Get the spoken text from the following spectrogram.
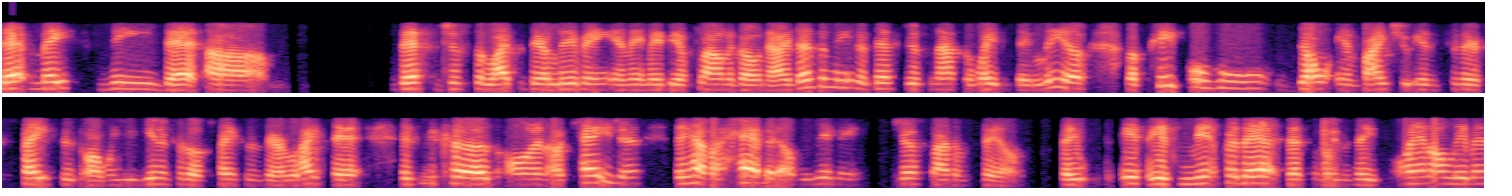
That may mean that um that's just the life that they're living and they may be a the go. Now, it doesn't mean that that's just not the way that they live, but people who don't invite you into their spaces or when you get into those spaces, they're like that, is because on occasion they have a habit of living just by themselves. They it, it's meant for that. That's the way that they plan on living.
